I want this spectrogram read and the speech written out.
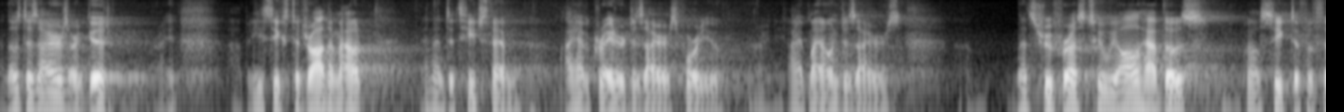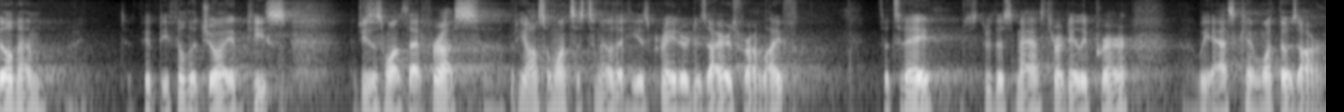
And those desires are good, right? But he seeks to draw them out and then to teach them, I have greater desires for you. I have my own desires. That's true for us too. We all have those. We all seek to fulfill them, to be filled with joy and peace. And Jesus wants that for us, uh, but he also wants us to know that he has greater desires for our life. So today, just through this Mass, through our daily prayer, uh, we ask him what those are,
